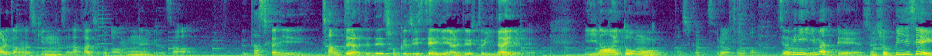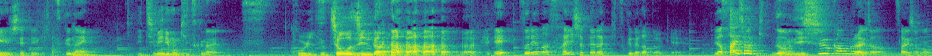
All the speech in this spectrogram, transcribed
周りと話聞いてさ、うん。中地とかも言ってるけどさ、確かにちゃんとやれてて食事制限やれてる人いないよね。いないと思う。確かにそれはそうかも。ちなみに今ってその食事制限しててきつくないの？1ミリもきつくない。こいつ超人だ。えそれは最初からきつくなかったわけ？いや最初はきでも1週間ぐらいじゃん最初の。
